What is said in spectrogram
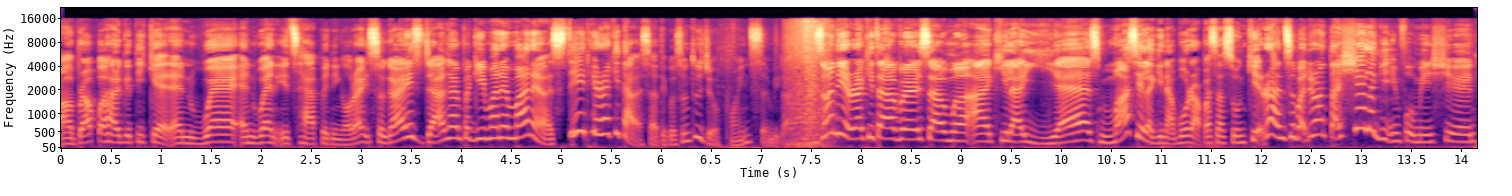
uh, berapa harga tiket and where and when it's happening. Alright, so guys, jangan pergi mana-mana. Stay di Rakita 107.9. Zoni Rakita bersama Akila. Yes, masih lagi nak borak pasal Songkit Run sebab diorang tak share lagi information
